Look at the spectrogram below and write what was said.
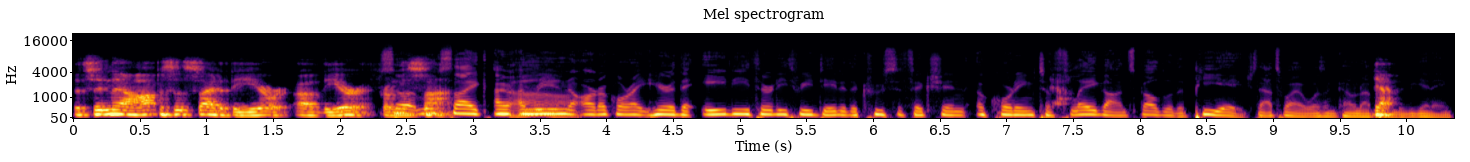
It's in the opposite side of the year of the Earth from so the it sun. looks like I, I'm reading an Oh. article right here. The AD 33 date of the crucifixion, according to Phlegon, spelled with a PH. That's why it wasn't coming up Yeah. in the beginning.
